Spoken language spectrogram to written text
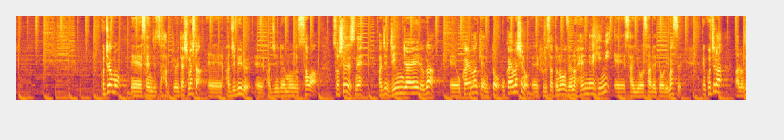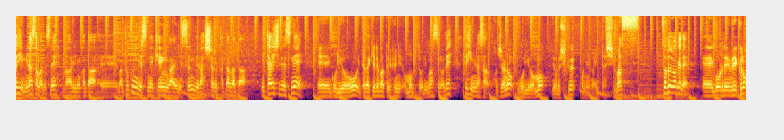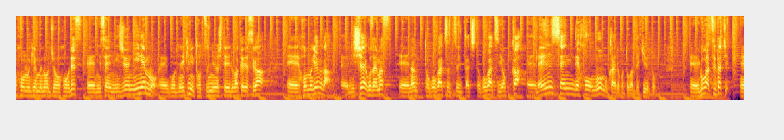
こちらも、えー先日発表いたしました、えーファジビール、えーファジレモンサワー。そしてですねファジジンジャーエールが、えー岡山県と岡山市の、えーふるさと納税の返礼品に、えー採用されております、えーこちらあのぜひ皆様ですね周りの方、えーまあ、特にですね県外に住んでらっしゃる方々に対してですね、えーご利用をいただければというふうに思っておりますのでぜひ皆さんこちらのご利用もよろしくお願いいたします。さあというわけで、えーゴールデンウィークのホームゲームの情報です、えー2022年も、えーゴールデンウィークに突入しているわけですが、えーホームゲームが、え2試合ございます、えーなんと5月1日と5月4日、えー連戦でホームを迎えることができると、えー5月1日、え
